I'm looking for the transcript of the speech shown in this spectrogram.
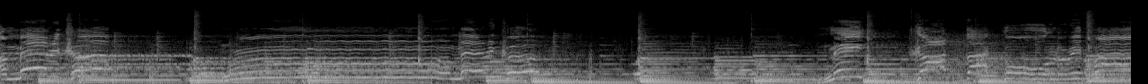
America, mm, America, make God thy gold refine.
